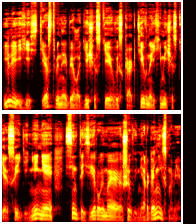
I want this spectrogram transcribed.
или естественные биологические высокоактивные химические соединения, синтезируемые живыми организмами.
